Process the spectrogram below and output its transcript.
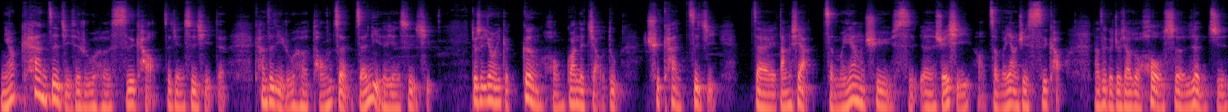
你要看自己是如何思考这件事情的，看自己如何统整整理这件事情，就是用一个更宏观的角度去看自己。在当下怎么样去思呃学习啊？怎么样去思考？那这个就叫做后设认知。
